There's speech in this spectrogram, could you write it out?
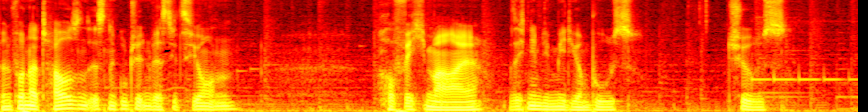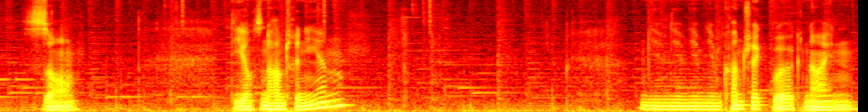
500.000 ist eine gute Investition. Hoffe ich mal. Also ich nehme die Medium Boost. Choose. So. Die Jungs sind noch am Trainieren. Nehm, nehm, nehm, nehm. Contract Work, nein.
